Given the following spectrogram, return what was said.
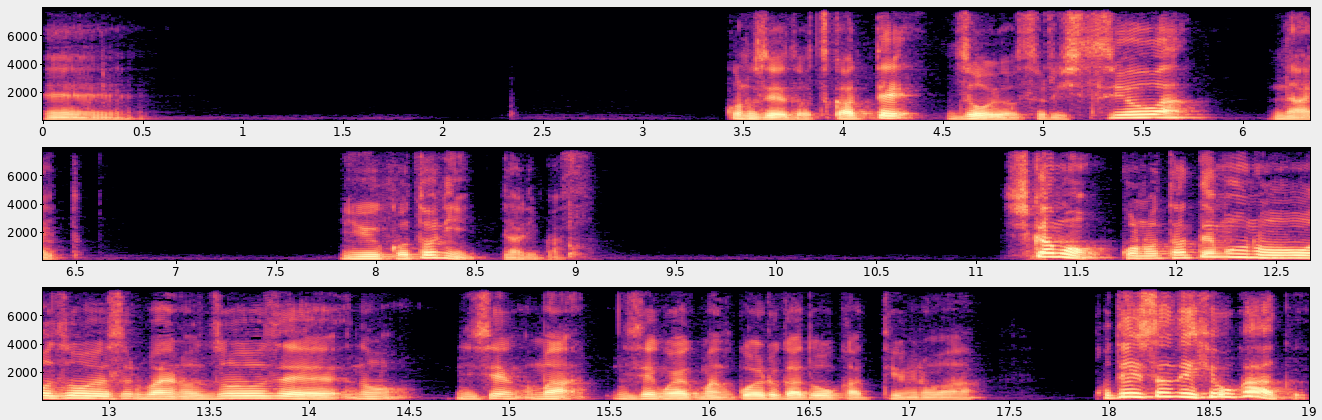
えー、この制度を使って贈与する必要はないということになります。しかもこの建物を贈与する場合の贈与税の2000、まあ、2500万超えるかどうかっていうのは固定資産税評価額。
